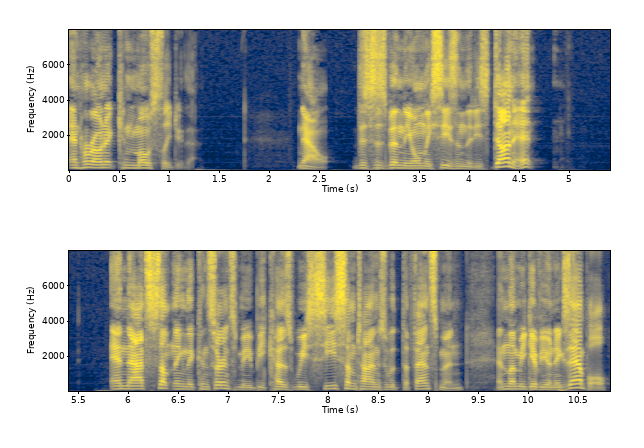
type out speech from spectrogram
and Hronek can mostly do that. Now, this has been the only season that he's done it, and that's something that concerns me because we see sometimes with defensemen, and let me give you an example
